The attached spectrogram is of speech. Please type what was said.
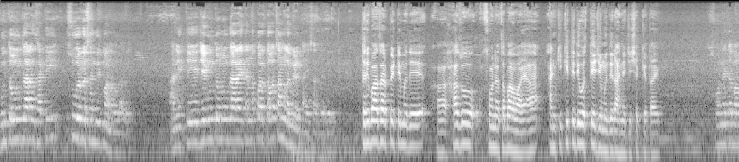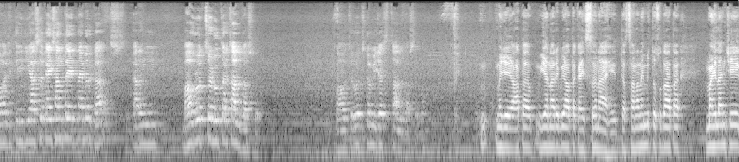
गुंतवणूकदारांसाठी सुवर्ण संधीच मानावं लागेल. आणि ते जे गुंतवणूकदार आहे त्यांना परतावा चांगला मिळत आहे सध्या तरी. तरी बाजारपेठेमध्ये अ, हा जो सोन्याचा भाव आहे हा आणखी किती दिवस तेजीमध्ये राहण्याची शक्यता आहे? सोन्याच्या भावाची तेजी असं काही सांगता येत नाही बरं का. कारण भाव रोज चढ उतार चालूच असतो. भाव तर रोज कमी जास्त चालूच असतो. म्हणजे आता येणारे बी आता काही सण आहेत त्या सणानिमित्त सुद्धा आता महिलांची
